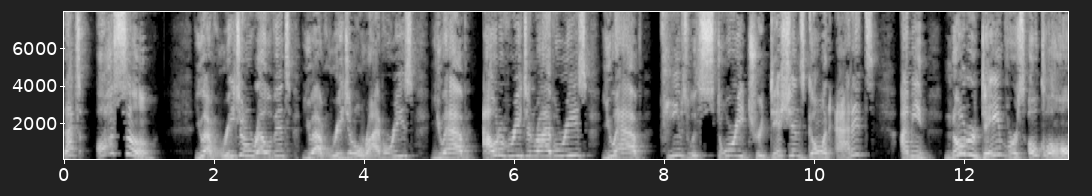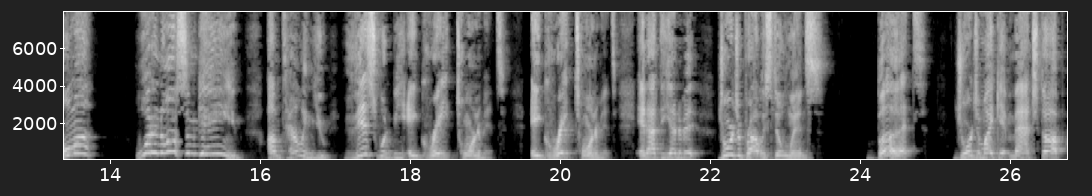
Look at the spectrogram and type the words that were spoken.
That's awesome. You have regional relevance, you have regional rivalries, you have out of region rivalries, you have teams with storied traditions going at it. I mean, Notre Dame versus Oklahoma? What an awesome game. I'm telling you, this would be a great tournament, a great tournament. And at the end of it, Georgia probably still wins, but Georgia might get matched up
